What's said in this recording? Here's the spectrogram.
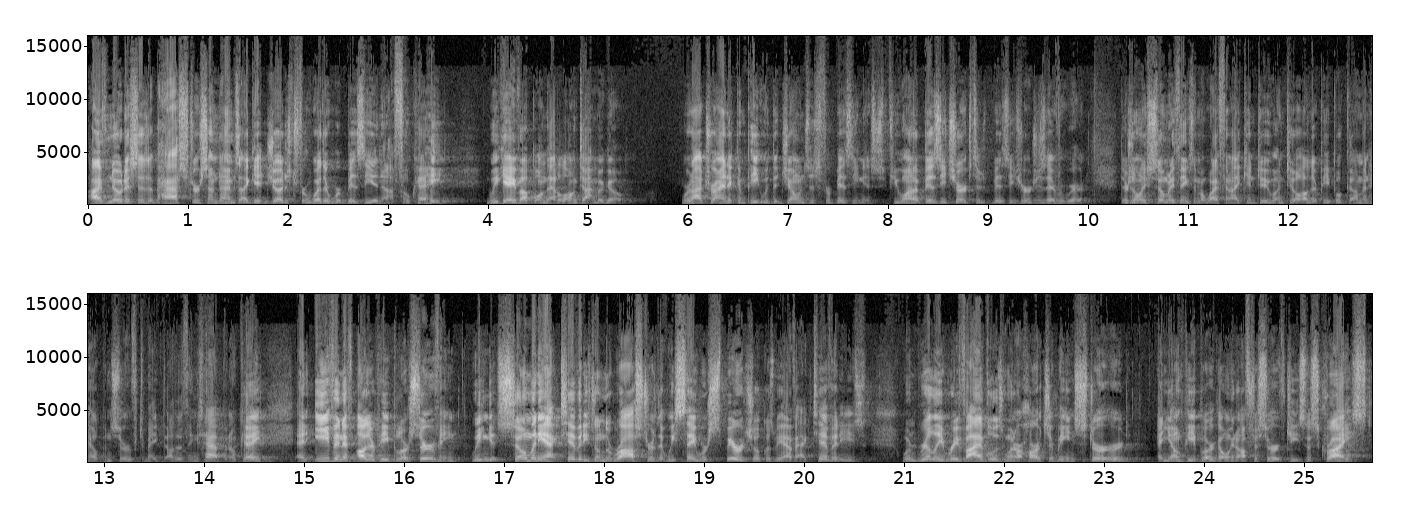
I've noticed as a pastor, sometimes I get judged for whether we're busy enough, okay? We gave up on that a long time ago. We're not trying to compete with the Joneses for busyness. If you want a busy church, there's busy churches everywhere. There's only so many things that my wife and I can do until other people come and help and serve to make other things happen, okay? And even if other people are serving, we can get so many activities on the roster that we say we're spiritual because we have activities, when really revival is when our hearts are being stirred and young people are going off to serve Jesus Christ.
